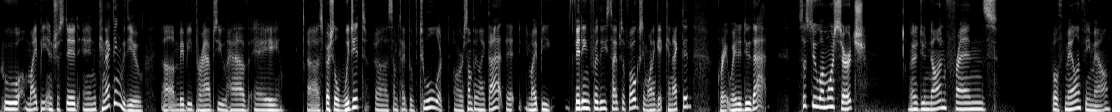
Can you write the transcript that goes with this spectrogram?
who might be interested in connecting with you. Uh, maybe perhaps you have a uh, special widget, uh, some type of tool or, or something like that that you might be fitting for these types of folks. You want to get connected. Great way to do that. So let's do one more search. I'm going to do non friends both male and female.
